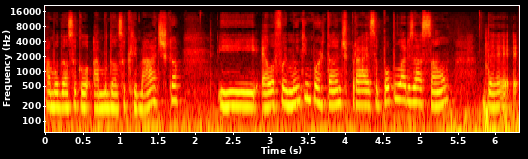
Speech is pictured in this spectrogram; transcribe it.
a mudança, a mudança climática. E ela foi muito importante para essa popularização de,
